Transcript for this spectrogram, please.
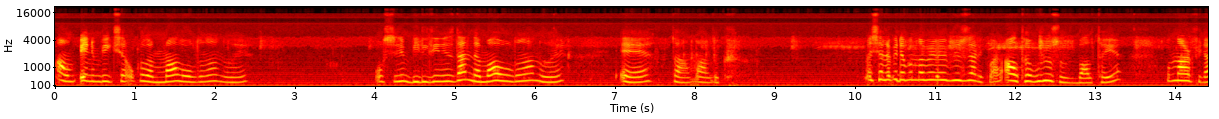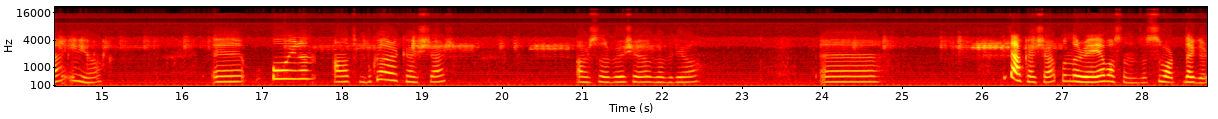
Ama benim bilgisayar o kadar mal olduğundan dolayı o sizin bildiğinizden de mal olduğundan dolayı e tamam aldık. Mesela bir de bunda böyle bir özellik var. Alta vuruyorsunuz baltayı. Bunlar filan iniyor. Ee, bu oyunun anlatımı bu kadar arkadaşlar. Arasında böyle şeyler olabiliyor. Ee, bir de arkadaşlar bunda R'ye bastığınızda sword dagger.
